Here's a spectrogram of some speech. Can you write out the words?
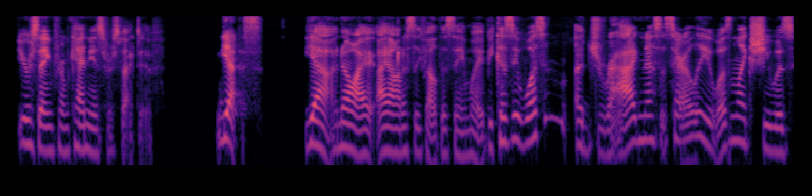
You're saying from Kenya's perspective. Yes. Yeah, no, I, I honestly felt the same way because it wasn't a drag necessarily. It wasn't like she was,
